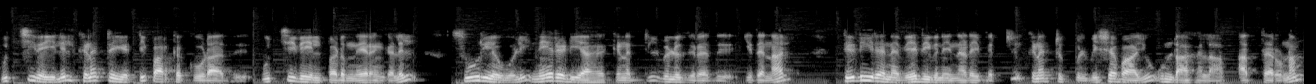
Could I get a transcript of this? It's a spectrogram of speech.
உச்சி வெயிலில் கிணற்றை எட்டி பார்க்கக்கூடாது. உச்சி வெயில் படும் நேரங்களில் சூரிய ஒளி நேரடியாக கிணற்றில் விழுகிறது. இதனால் திடீரென வேதிவினை நடைபெற்று கிணற்றுக்குள் விஷவாயு உண்டாகலாம். அத்தருணம்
